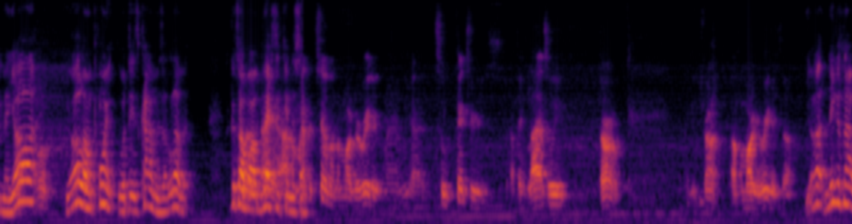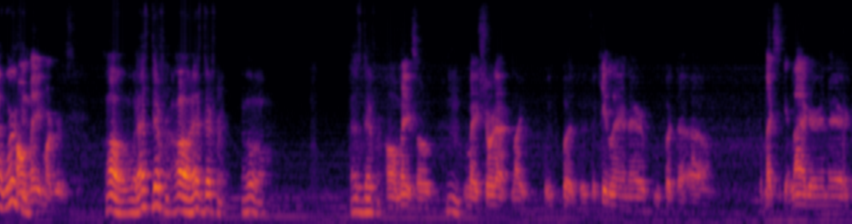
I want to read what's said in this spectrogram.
Man, y'all, y'all on point with these comments. I love it. We can talk about Hey, Mexican I'm about to chill on the margaritas, man. We had two pictures. I think last week. Thorough. Drunk off of margaritas though. Y'all niggas not working. Homemade margaritas. Oh, well, that's different. Oh, that's different. Oh, that's different. Homemade. So Mm. we made sure that like we put the tequila in there. We put the uh, the Mexican lager in there.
